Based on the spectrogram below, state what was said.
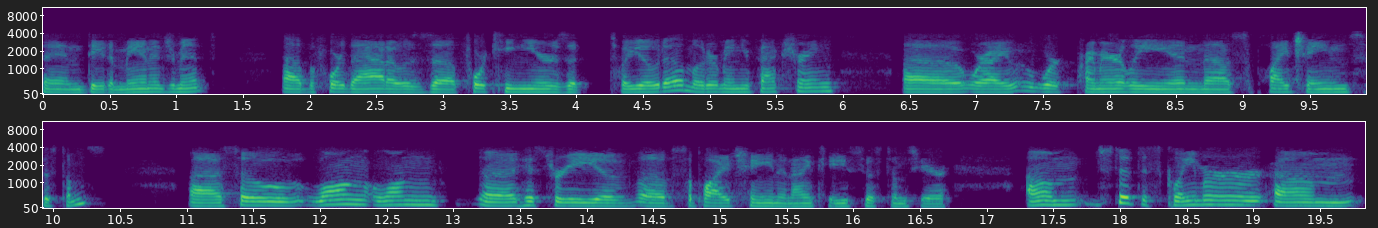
and data management. Uh, before that, I was uh, 14 years at Toyota Motor Manufacturing, uh, where I worked primarily in uh, supply chain systems. Uh, so long, long uh, history of, of, supply chain and IT systems here. Um, just a disclaimer: um,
